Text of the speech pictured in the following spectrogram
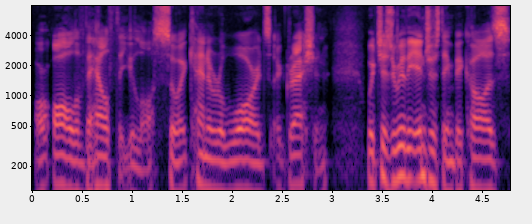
or all of the health that you lost. So it kind of rewards aggression, which is really interesting because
